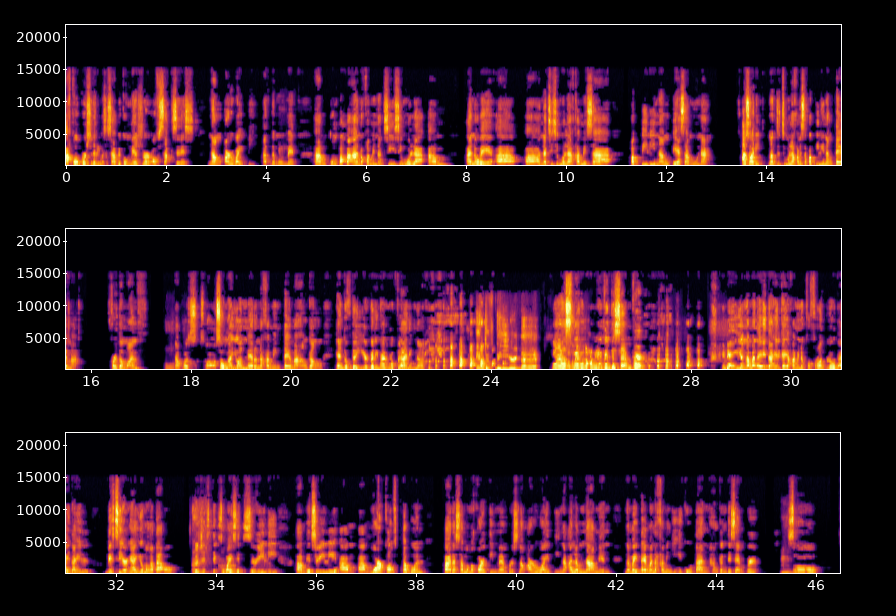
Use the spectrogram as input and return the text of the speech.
ako personally masasabi kong measure of success ng RYP at the moment. Um kung papaano kami nagsisimula um ano eh ah ah, nagsisimula kami sa pagpili ng pyesa muna. Ah sorry, nagsisimula kami sa pagpili ng tema for the month. Oh. Tapos, uh, so ngayon, meron na kaming tema hanggang end of the year. Galing namin yung planning, no? End of the year na. Yes, Oo. meron na kami hanggang December. Hindi, yun naman ay dahil kaya kami nagpo-front load, ay dahil busier nga yung mga tao. Logistics-wise, it's really, um, it's really um, um, more comfortable para sa mga core team members ng RYP na alam namin na may tema na kaming iikutan hanggang December. Mm. So,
